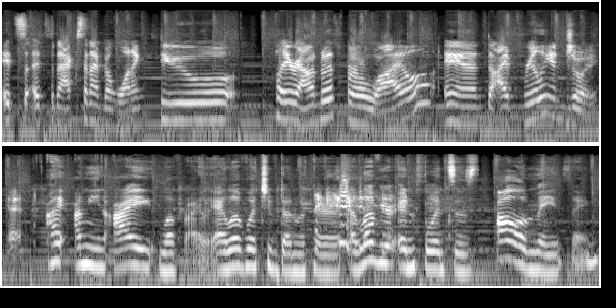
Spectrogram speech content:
it's it's an accent I've been wanting to play around with for a while, and I'm really enjoying it. I I mean, I love Riley. I love what you've done with her. I love your influences. All amazing.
